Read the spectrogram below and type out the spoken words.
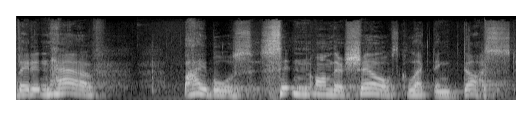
They didn't have Bibles sitting on their shelves collecting dust.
